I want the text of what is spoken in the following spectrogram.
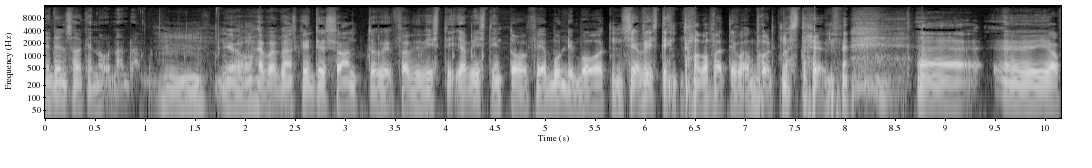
är den saken ordnad då? Mm, ja, det var ganska intressant för vi visste, jag visste inte då, för jag bodde i båten, så jag visste inte om att det var Bottnaström. uh, eh, uh, eh, jag,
